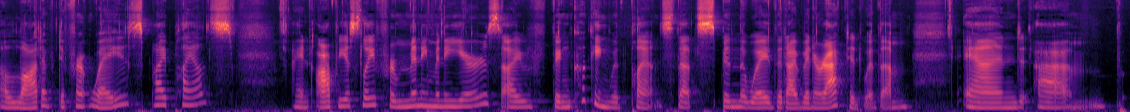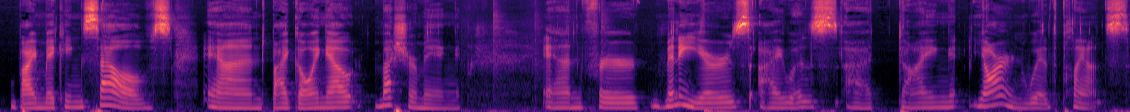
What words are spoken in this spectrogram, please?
a lot of different ways by plants. And obviously, for many, many years, I've been cooking with plants. That's been the way that I've interacted with them. And um, by making salves and by going out mushrooming. And for many years, I was uh, dyeing yarn with plants.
